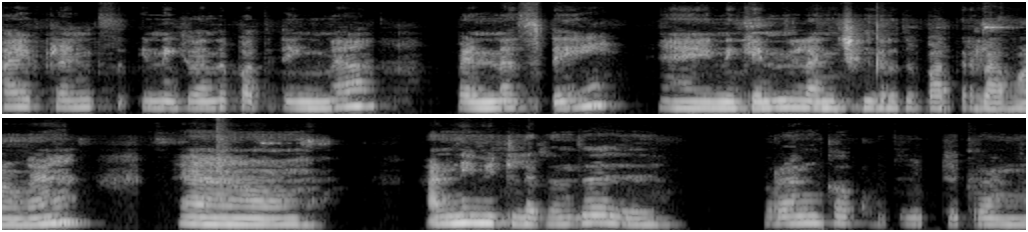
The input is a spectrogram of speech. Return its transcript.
ஹாய் ஃப்ரெண்ட்ஸ் இன்றைக்கி வந்து பார்த்துட்டிங்கன்னா வெட்னஸ்டே இன்றைக்கி என்ன லஞ்சுங்கிறது பார்த்துடலாம் வாங்க. அண்ணி வீட்டிலேருந்து முருங்கக்காய் கொடுத்துட்ருக்குறாங்க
